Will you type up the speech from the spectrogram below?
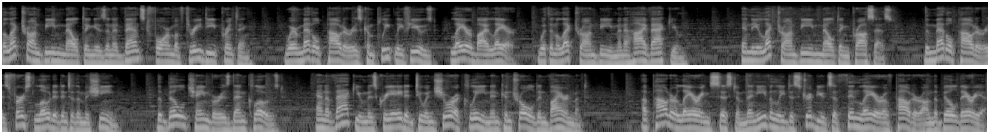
Electron beam melting is an advanced form of 3D printing where metal powder is completely fused, layer by layer, with an electron beam in a high vacuum. In the electron beam melting process, the metal powder is first loaded into the machine. The build chamber is then closed. And a vacuum is created to ensure a clean and controlled environment. A powder layering system then evenly distributes a thin layer of powder on the build area.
